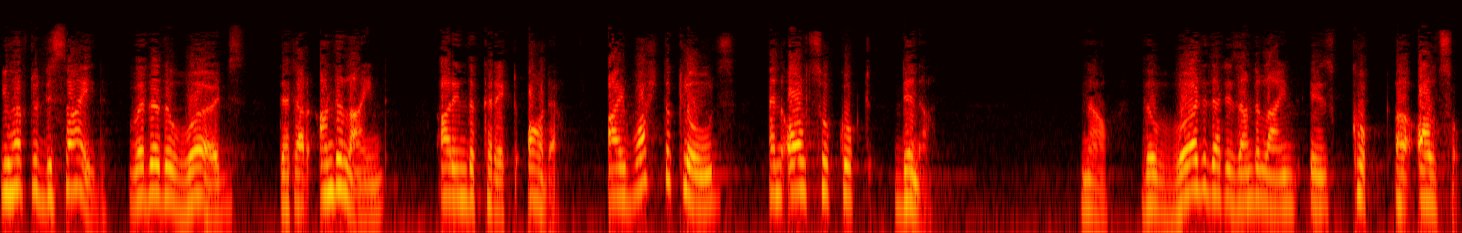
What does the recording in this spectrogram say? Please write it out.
you have to decide whether the words that are underlined are in the correct order. I washed the clothes and also cooked dinner. Now, the word that is underlined is cook uh, also.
